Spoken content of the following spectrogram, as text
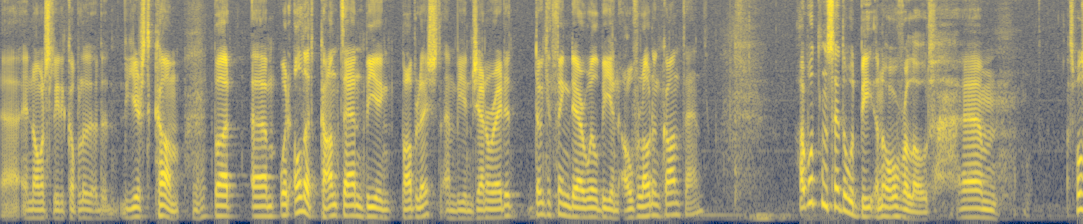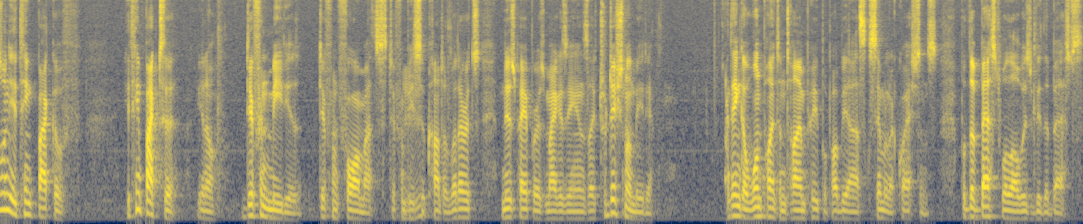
uh, enormously the couple of the, the years to come. Mm-hmm. But um, with all that content being published and being generated, don't you think there will be an overload in content? I wouldn't say there would be an overload. Um, I suppose when you think back of, you think back to you know, different media, different formats, different mm-hmm. pieces of content, whether it's newspapers, magazines, like traditional media. I think at one point in time, people probably ask similar questions, but the best will always be the best.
